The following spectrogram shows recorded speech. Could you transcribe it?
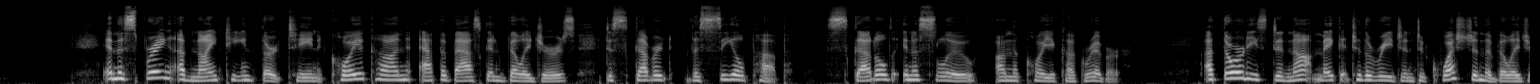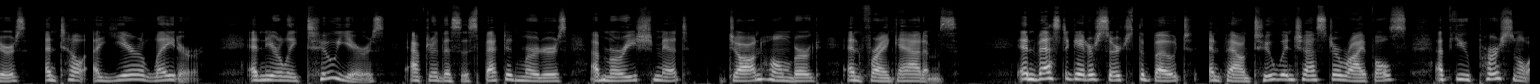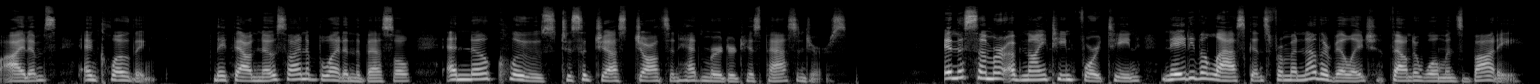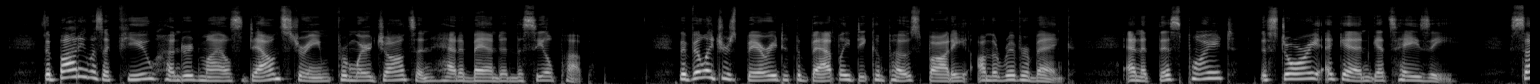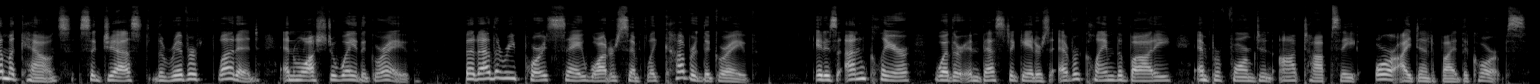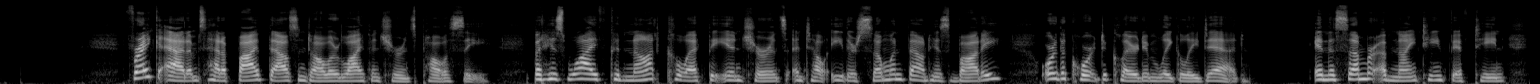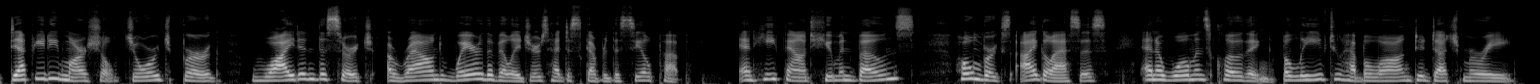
In the spring of 1913, Koyukon Athabascan villagers discovered the seal pup scuttled in a slough on the Koyukuk River. Authorities did not make it to the region to question the villagers until a year later, and nearly two years after the suspected murders of Marie Schmidt, John Holmberg, and Frank Adams. Investigators searched the boat and found two Winchester rifles, a few personal items, and clothing. They found no sign of blood in the vessel and no clues to suggest Johnson had murdered his passengers. In the summer of 1914, Native Alaskans from another village found a woman's body. The body was a few hundred miles downstream from where Johnson had abandoned the seal pup. The villagers buried the badly decomposed body on the river bank, and at this point, the story again gets hazy. Some accounts suggest the river flooded and washed away the grave, but other reports say water simply covered the grave. It is unclear whether investigators ever claimed the body and performed an autopsy or identified the corpse. Frank Adams had a $5,000 life insurance policy but his wife could not collect the insurance until either someone found his body or the court declared him legally dead. In the summer of 1915, Deputy Marshal George Berg widened the search around where the villagers had discovered the seal pup, and he found human bones, Holmberg's eyeglasses, and a woman's clothing believed to have belonged to Dutch Marie.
